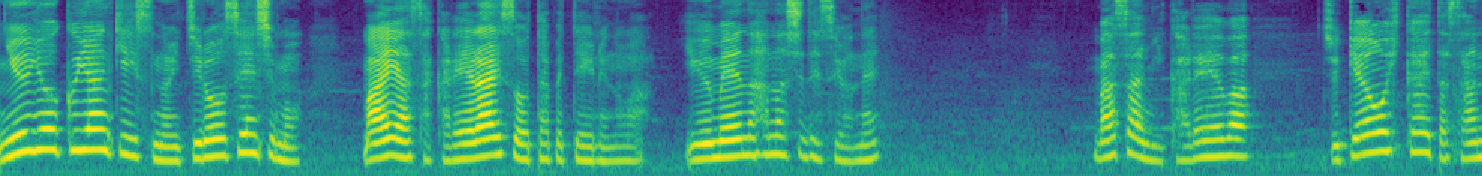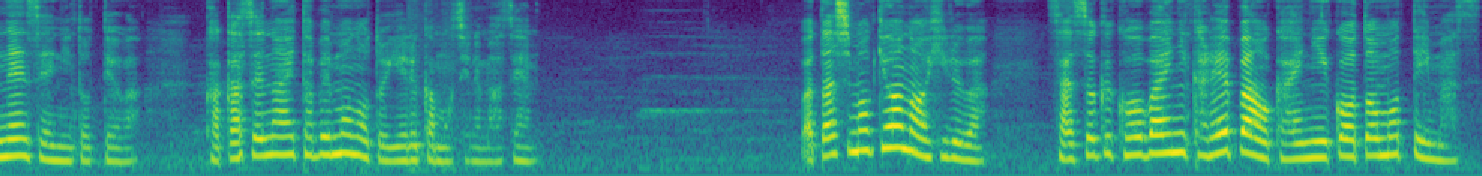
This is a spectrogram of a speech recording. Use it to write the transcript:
ニューヨークヤンキースのイチロー選手も毎朝カレーライスを食べているのは有名な話ですよね。まさにカレーは受験を控えた3年生にとっては欠かせない食べ物と言えるかもしれません。私も今日のお昼は早速購買にカレーパンを買いに行こうと思っています。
